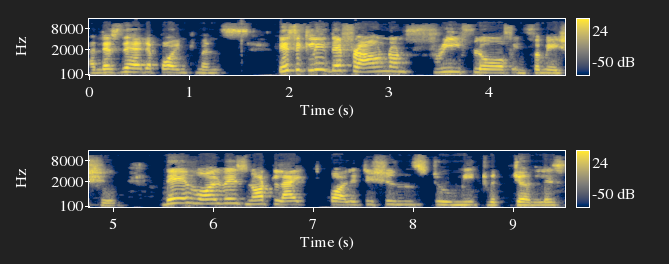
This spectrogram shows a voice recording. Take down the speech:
unless they had appointments basically they frowned on free flow of information they have always not liked politicians to meet with journalists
